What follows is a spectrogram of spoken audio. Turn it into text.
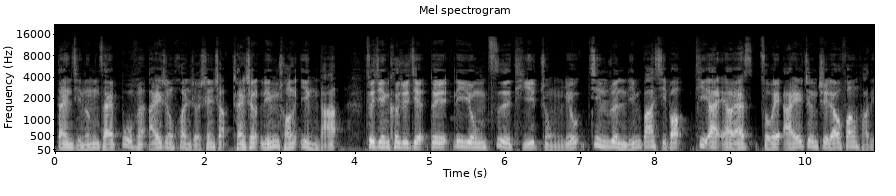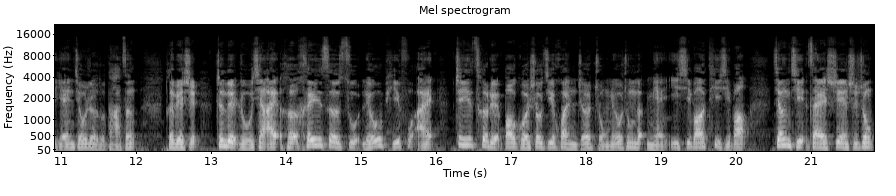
但仅能在部分癌症患者身上产生临床应答。最近，科学界对利用自体肿瘤浸润淋巴细胞 （TILS） 作为癌症治疗方法的研究热度大增，特别是针对乳腺癌和黑色素瘤皮肤癌。这一策略包括收集患者肿瘤中的免疫细胞 T 细胞，将其在实验室中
